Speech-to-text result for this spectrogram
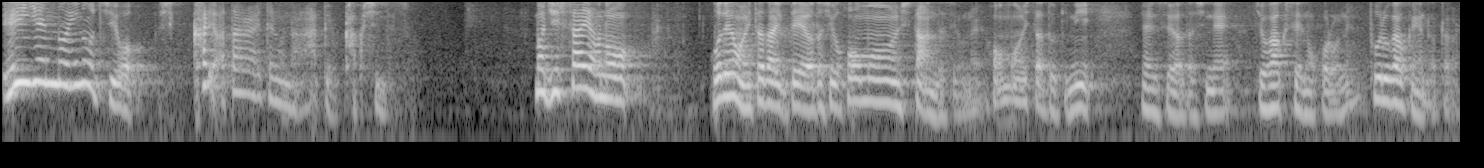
永遠の命をしっかり与えられてるんだなという確信です。まあ、実際あのお電話いただいて私が訪問したんですよね訪問した時に先生私ね女学生の頃ねプール学園だったから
